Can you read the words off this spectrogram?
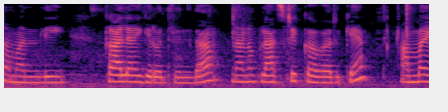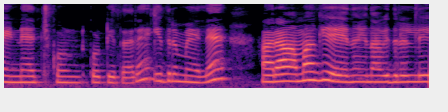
ನಮ್ಮಲ್ಲಿ ಖಾಲಿ ಆಗಿರೋದ್ರಿಂದ. ನಾನು ಪ್ಲಾಸ್ಟಿಕ್ ಕವರ್ಗೆ ಅಮ್ಮ ಎಣ್ಣೆ ಹಚ್ಕೊಂಡು ಕೊಟ್ಟಿದ್ದಾರೆ. ಇದ್ರ ಮೇಲೆ ಆರಾಮಾಗಿ ನಾವು ಇದರಲ್ಲಿ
